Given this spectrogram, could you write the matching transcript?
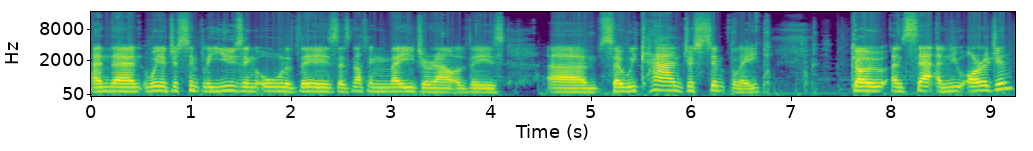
and then we are just simply using all of these. There's nothing major out of these. Um, so we can just simply go and set a new origin.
